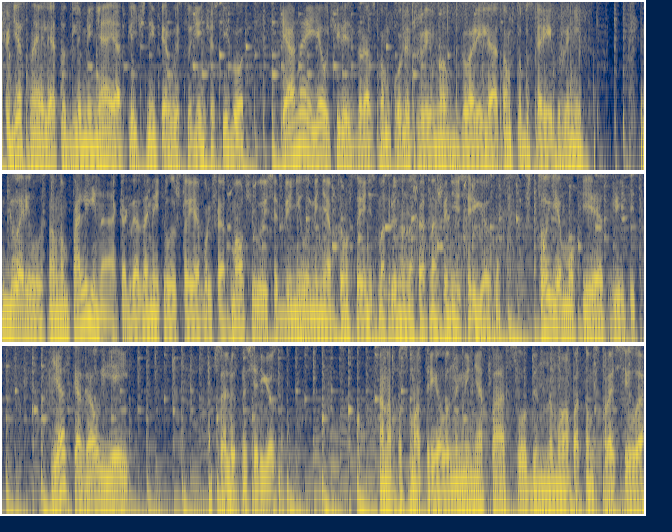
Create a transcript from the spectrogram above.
Чудесное лето для меня и отличный первый студенческий год. И она, и я учились в городском колледже и много говорили о том, чтобы скорее пожениться. Говорила в основном Полина, а когда заметила, что я больше отмалчиваюсь, обвинила меня в том, что я не смотрю на наши отношения серьезно. Что я мог ей ответить? Я сказал ей абсолютно серьезно. Она посмотрела на меня по-особенному, а потом спросила,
